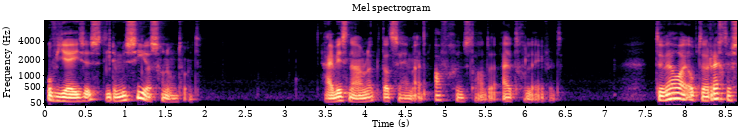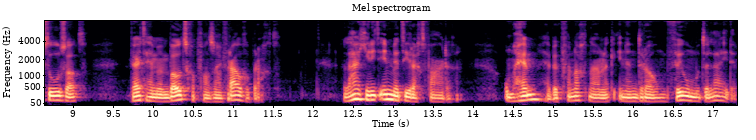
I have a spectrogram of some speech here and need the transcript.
of Jezus die de Messias genoemd wordt? Hij wist namelijk dat ze hem uit afgunst hadden uitgeleverd. Terwijl hij op de rechterstoel zat, werd hem een boodschap van zijn vrouw gebracht. Laat je niet in met die rechtvaardige. Om hem heb ik vannacht namelijk in een droom veel moeten lijden.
